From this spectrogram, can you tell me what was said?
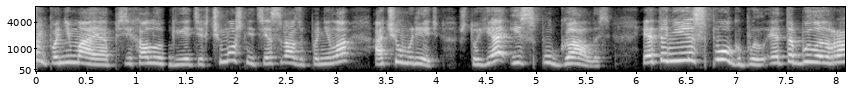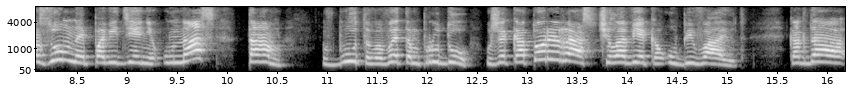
понимая психологию этих чмошниц, я сразу поняла, о чем речь. Что я испугалась. Это не испуг был, это было разумное поведение. У нас там, в Бутово, в этом пруду, уже который раз человека убивают. Когда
